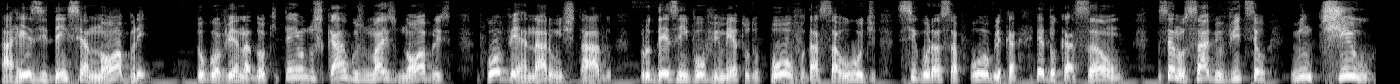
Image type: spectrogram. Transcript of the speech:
a residência nobre do governador, que tem um dos cargos mais nobres, governar um estado para o desenvolvimento do povo, da saúde, segurança pública, educação. Você não sabe, o Witzel mentiu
